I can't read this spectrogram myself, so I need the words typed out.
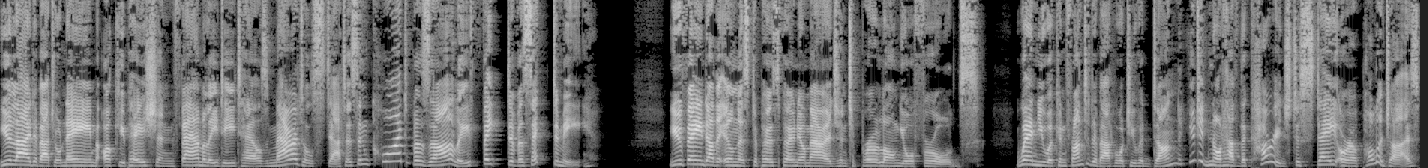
You lied about your name, occupation, family details, marital status, and quite bizarrely faked a vasectomy. You feigned other illness to postpone your marriage and to prolong your frauds. When you were confronted about what you had done, you did not have the courage to stay or apologize.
